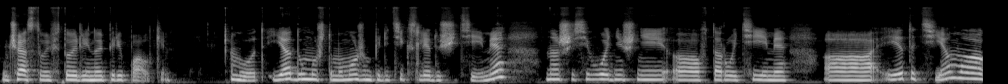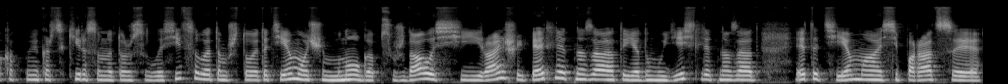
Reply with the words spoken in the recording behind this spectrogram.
участвовать в той или иной перепалке. Вот. Я думаю, что мы можем перейти к следующей теме, нашей сегодняшней э, второй теме. Э, и эта тема, как мне кажется, Кира со мной тоже согласится в этом, что эта тема очень много обсуждалась и раньше, и 5 лет назад, и я думаю, 10 лет назад. Это тема сепарации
